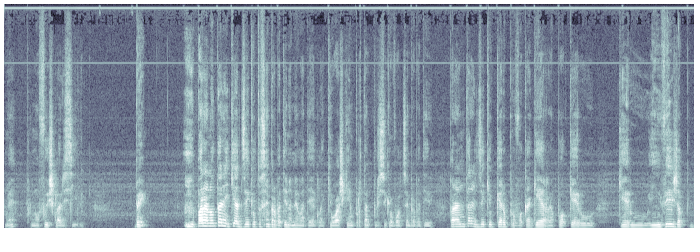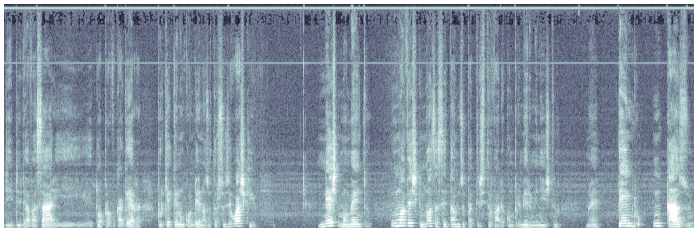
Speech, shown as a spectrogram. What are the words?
não é? Porque não foi esclarecido. Bem, para não estarem aqui a dizer que eu estou sempre a bater na mesma tecla, que eu acho que é importante, por isso é que eu volto sempre a bater, para não estarem a dizer que eu quero provocar guerra, quero quero, em vez de, de, de avançar e estou a provocar guerra, por que, é que eu não condeno as outras pessoas? Eu acho que, neste momento, uma vez que nós aceitamos o Patrício Trovada como primeiro-ministro, não é? tendo um caso,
